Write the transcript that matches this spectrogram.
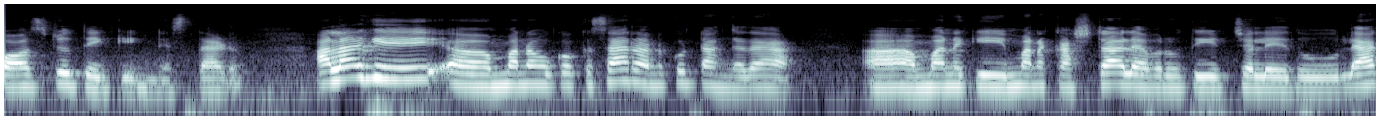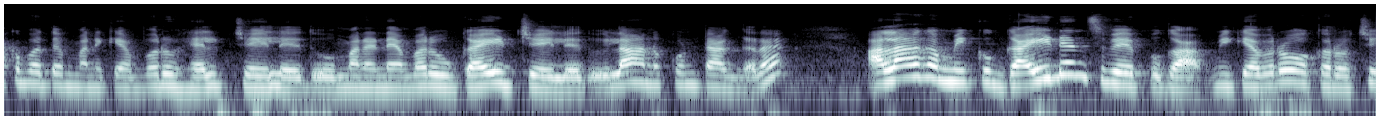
పాజిటివ్ థింకింగ్ని ఇస్తాడు. అలాగే మనం ఒక్కొక్కసారి అనుకుంటాం కదా మనకి మన కష్టాలు ఎవరు తీర్చలేదు లేకపోతే మనకి ఎవరు హెల్ప్ చేయలేదు మనని ఎవరు గైడ్ చేయలేదు ఇలా అనుకుంటాం కదా. అలాగ మీకు గైడెన్స్ వైపుగా మీకు ఎవరో ఒకరు వచ్చి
